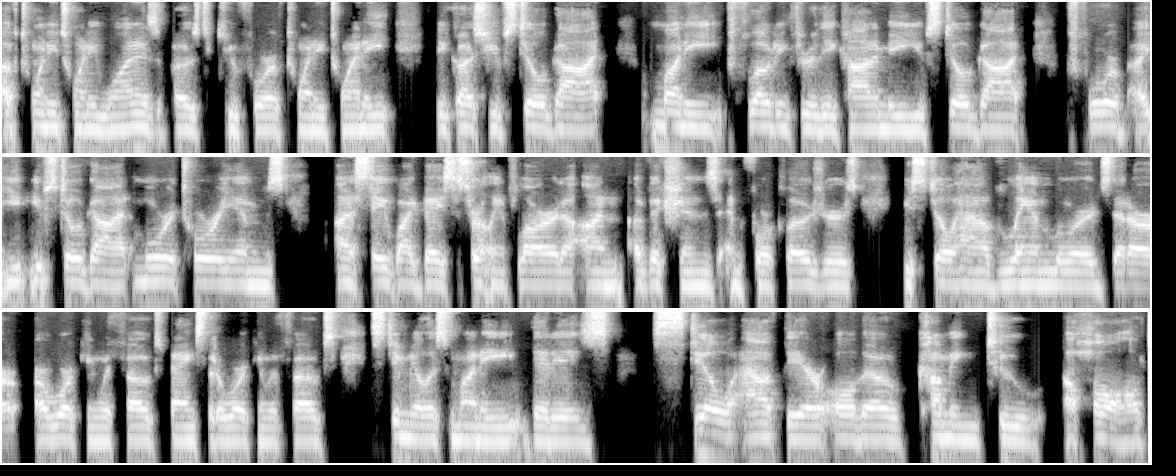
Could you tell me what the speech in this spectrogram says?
of 2021 as opposed to Q4 of 2020 because you've still got money floating through the economy. You've still got for uh, you, you've still got moratoriums on a statewide basis, certainly in Florida, on evictions and foreclosures. You still have landlords that are, are working with folks, banks that are working with folks, stimulus money that is still out there, although coming to a halt.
